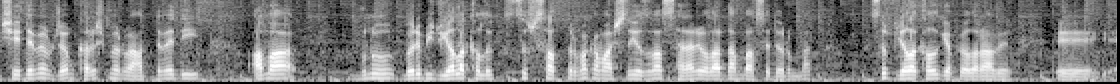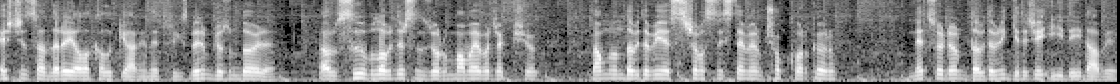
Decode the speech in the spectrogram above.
Bir şey demiyorum canım karışmıyorum haddime değil. Ama bunu böyle bir yalakalık sırf sattırmak amaçlı yazılan senaryolardan bahsediyorum ben. Sırf yalakalık yapıyorlar abi. Ee, eşcinsellere yalakalık yani Netflix. Benim gözümde öyle. Abi sığ bulabilirsiniz yorumlama yapacak bir şey yok. Ben bunun WWE'ye sıçramasını istemiyorum. Çok korkuyorum. Net söylüyorum WWE'nin geleceği iyi değil abi.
